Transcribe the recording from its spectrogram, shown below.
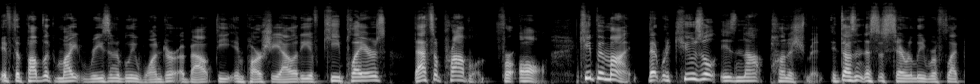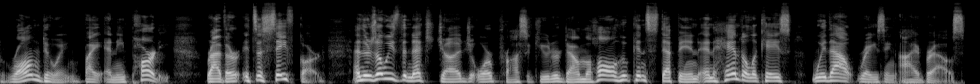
If the public might reasonably wonder about the impartiality of key players, that's a problem for all. Keep in mind that recusal is not punishment. It doesn't necessarily reflect wrongdoing by any party. Rather, it's a safeguard. And there's always the next judge or prosecutor down the hall who can step in and handle a case without raising eyebrows.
